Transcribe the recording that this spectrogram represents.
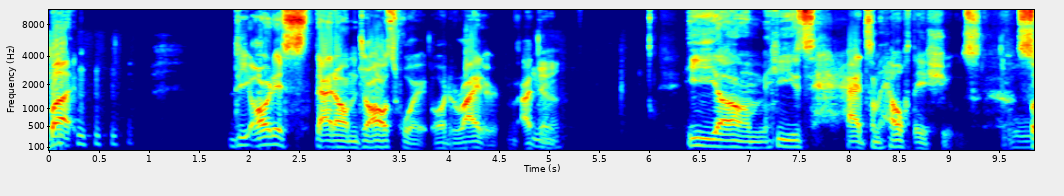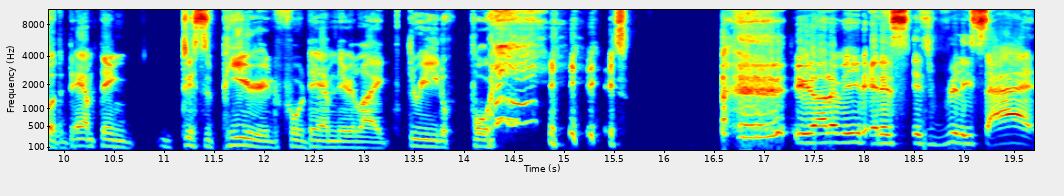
But the artist that um draws for it or the writer i think Yeah. he um he's had some health issues. So the damn thing disappeared for damn near like three to four years you know what i mean it is it's really sad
